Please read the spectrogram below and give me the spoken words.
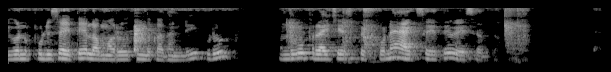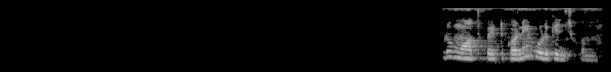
ఇవన్నీ పులుసు అయితే ఇలా మరుగుతుంది కదండి. ఇప్పుడు ముందుగా ఫ్రై చేసి పెట్టుకొని యాక్స్ అయితే వేసేద్దాం. ఇప్పుడు మూత పెట్టుకొని ఉడికించుకుందాం.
